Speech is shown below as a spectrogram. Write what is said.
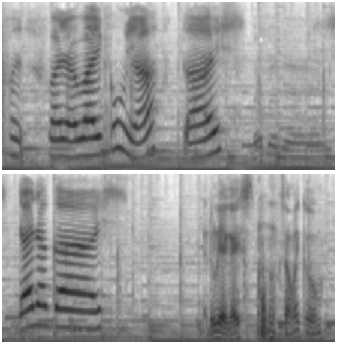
Assalamualaikum. Ya, guys. Bye bye guys. Dadah, guys. Ya dulu ya guys. Assalamualaikum.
